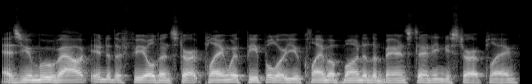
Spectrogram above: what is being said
As you move out into the field and start playing with people or you climb up onto the bandstand and you start playing,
